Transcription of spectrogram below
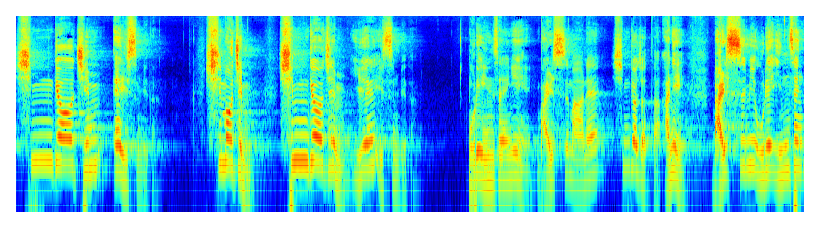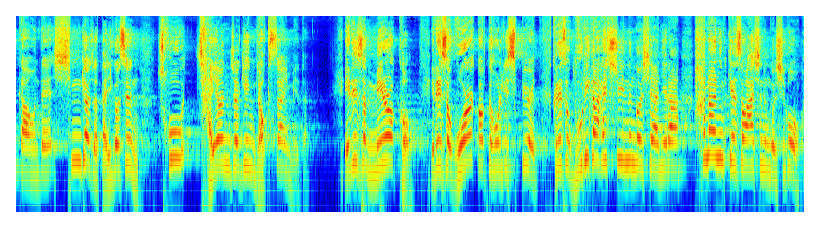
심겨짐에 있습니다. 심어짐, 심겨짐에 있습니다. 우리 인생이 말씀 안에 심겨졌다. 아니, 말씀이 우리의 인생 가운데 심겨졌다. 이것은 초자연적인 역사입니다. It is a miracle. It is a work of the Holy Spirit. 그래서 우리가 할 수 있는 것이 아니라 하나님께서 하시는 것이고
